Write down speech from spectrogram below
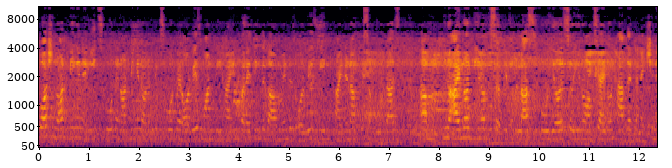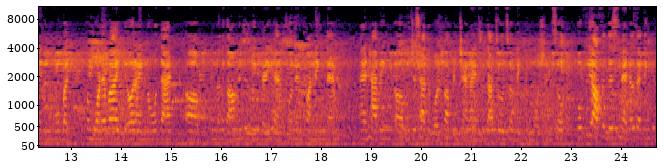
Squash not being an elite sport and not being an Olympic sport, we're always one behind. But I think the government has always been kind enough to support us. Um, you know, I've not been on the circuit for the last four years, so you know, obviously I don't have that connection anymore. But from whatever I hear, I know that uh, you know the government has been very helpful in funding them and having uh, we just had the World Cup in Chennai, so that's also a big promotion. So hopefully after this medals, I think it,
